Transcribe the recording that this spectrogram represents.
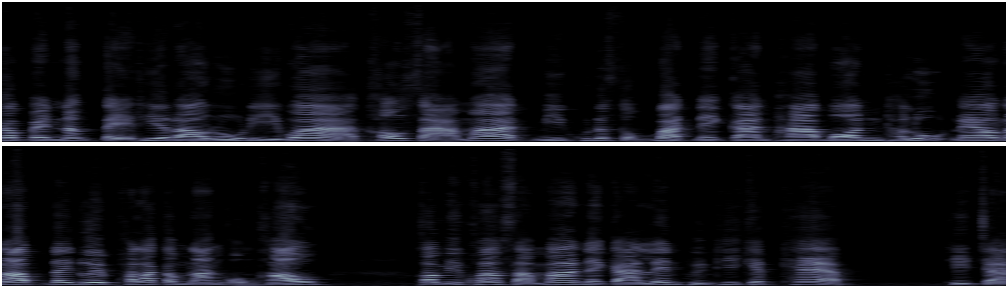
ก็เป็นนักเตะที่เรารู้ดีว่าเขาสามารถมีคุณสมบัติในการพาบอลทะลุแนวรับได้ด้วยพละกำลังของเขาเขามีความสามารถในการเล่นพื้นที่แคบๆที่จะ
